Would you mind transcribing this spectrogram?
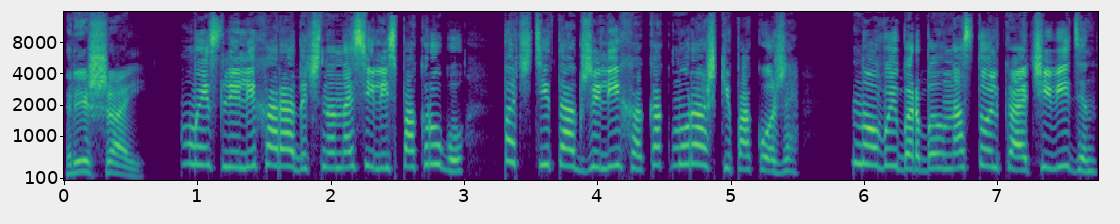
Решай!» Мысли лихорадочно носились по кругу, почти так же лихо, как мурашки по коже. Но выбор был настолько очевиден,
